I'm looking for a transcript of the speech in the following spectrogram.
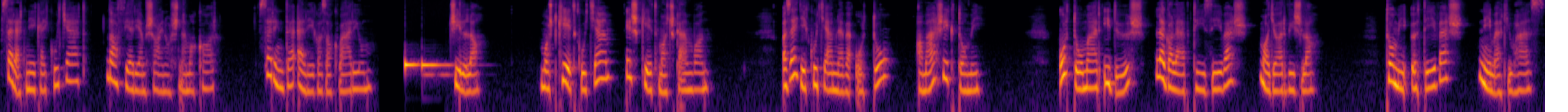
Szeretnék egy kutyát, de a férjem sajnos nem akar. Szerinte elég az akvárium. Csilla. Most két kutyám és két macskám van. Az egyik kutyám neve Otto, a másik Tomi. Otto már idős, legalább tíz éves, magyar vizsla. Tomi öt éves, német juhász.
